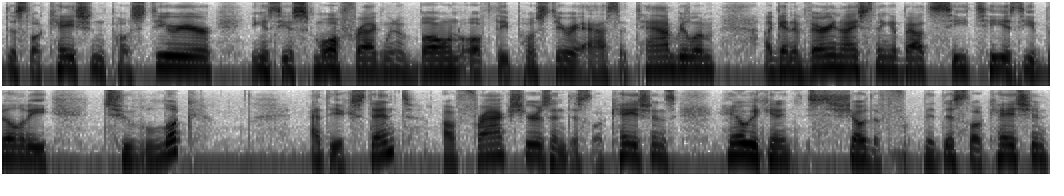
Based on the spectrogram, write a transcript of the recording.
dislocation posterior. You can see a small fragment of bone off the posterior acetabulum. Again, a very nice thing about CT is the ability to look at the extent of fractures and dislocations. Here we can show the, the dislocation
